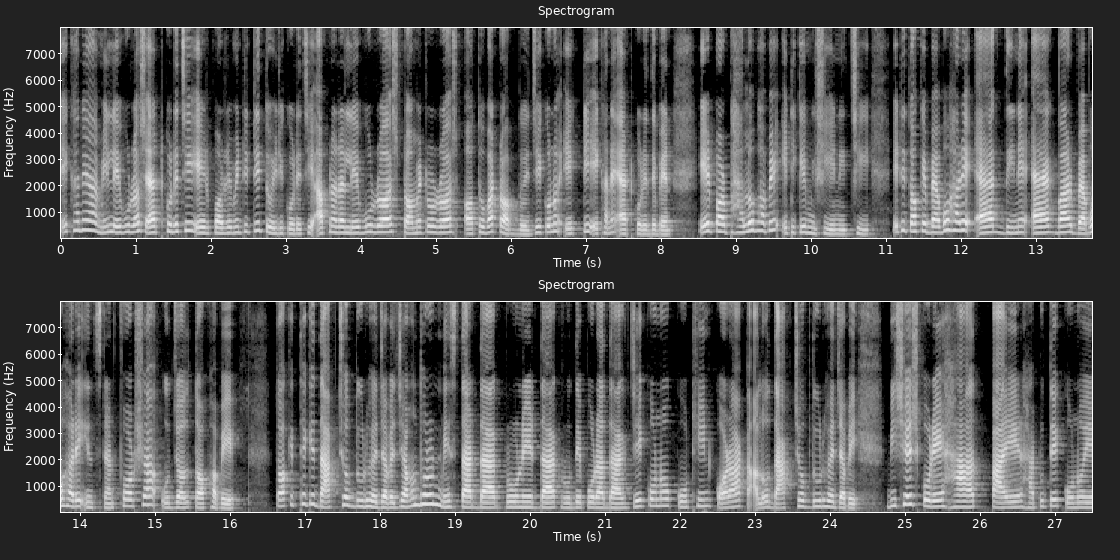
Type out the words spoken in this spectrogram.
এখানে আমি লেবুর রস অ্যাড করেছি, এরপর রেমেডিটি তৈরি করেছি। আপনারা লেবুর রস, টমেটোর রস অথবা টক দই যে কোনো একটি এখানে অ্যাড করে দেবেন। এরপর ভালোভাবে এটিকে মিশিয়ে নিচ্ছি। এটি ত্বকে ব্যবহারে একদিনে একবার ব্যবহারে ইনস্ট্যান্ট ফর্সা, উজ্জ্বল ত্বক হবে। ত্বকের থেকে দাগ ছোপ দূর হয়ে যাবে। যেমন ধরুন মেস্তার দাগ, ব্রণের দাগ, রোদে পোড়া দাগ যে কোনো কঠিন কড়া কালো দাগ ছোপ দূর হয়ে যাবে। বিশেষ করে হাত, পায়ের হাঁটুতে কোনো কোনোয়ে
